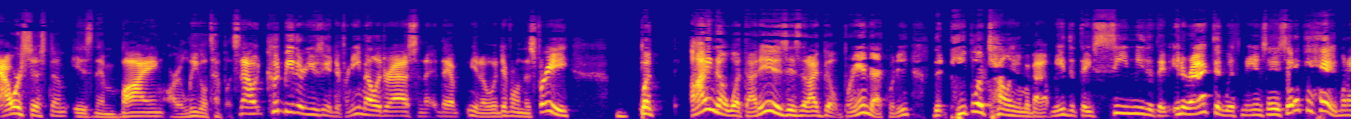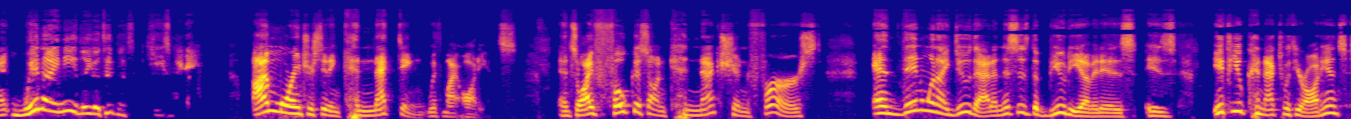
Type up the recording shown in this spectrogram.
our system is them buying our legal templates. Now, it could be they're using a different email address and they have, you know, a different one that's free, but I know what that is, is that I built brand equity, that people are telling them about me, that they've seen me, that they've interacted with me. And so they said, okay, hey, when I, when I need legal templates, he's my. I'm more interested in connecting with my audience. And so I focus on connection first. And then when I do that, and this is the beauty of it is, is if you connect with your audience,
